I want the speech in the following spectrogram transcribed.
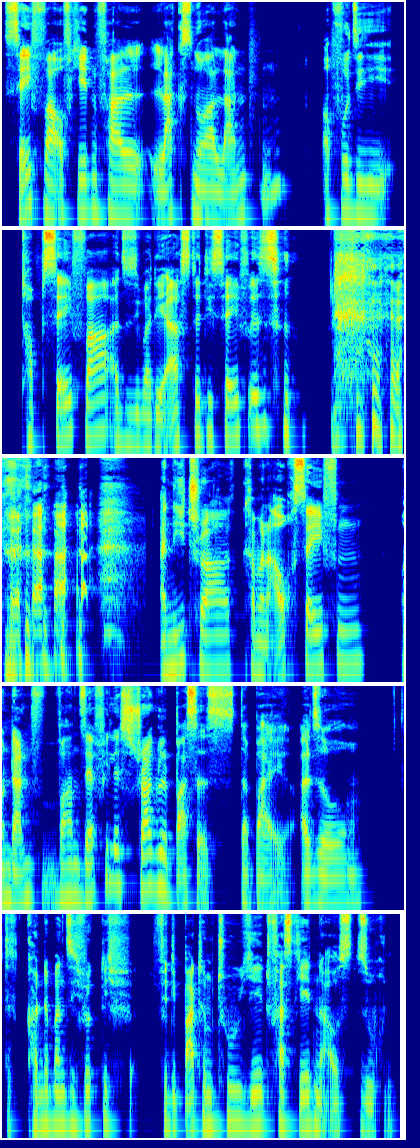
Safe war auf jeden Fall Lux Noir landen, obwohl sie top safe war. Also sie war die erste, die safe ist. Anitra kann man auch safen. Und dann waren sehr viele Struggle-Buses dabei. Also, das konnte man sich wirklich für die Bottom Two je, fast jeden aussuchen.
